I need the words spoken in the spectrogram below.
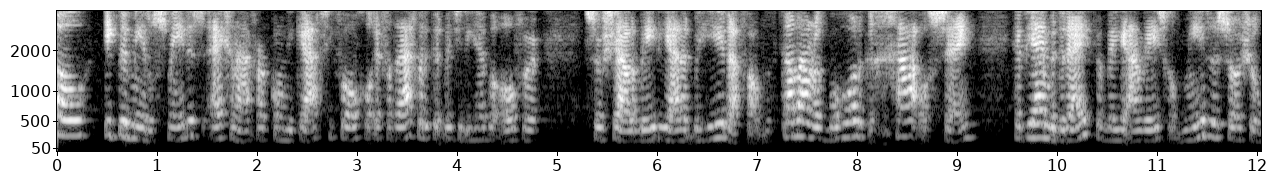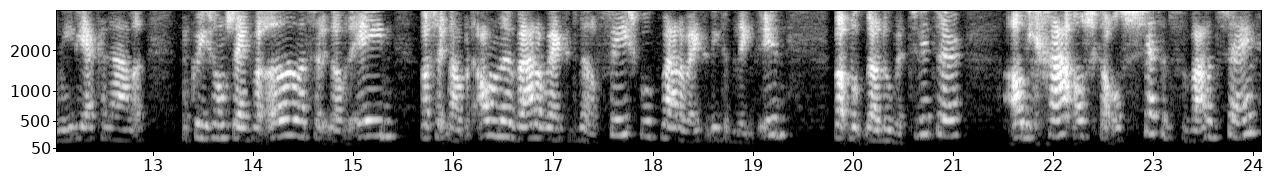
Hallo, ik ben Merel Smedes, eigenaar van Communicatievogel en vandaag wil ik het met jullie hebben over sociale media en het beheer daarvan. Het kan namelijk behoorlijke chaos zijn. Heb jij een bedrijf en ben je aanwezig op meerdere social media kanalen, dan kun je soms denken oh wat zet ik nou op het een, wat zet ik nou op het ander, waarom werkt het wel op Facebook, waarom werkt het niet op LinkedIn, wat moet ik nou doen met Twitter. Al die chaos kan ontzettend verwarrend zijn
